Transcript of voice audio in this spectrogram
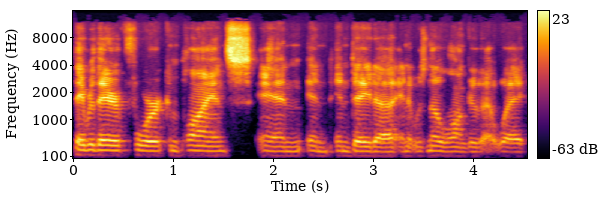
they were there for compliance and, and, and data, and it was no longer that way.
